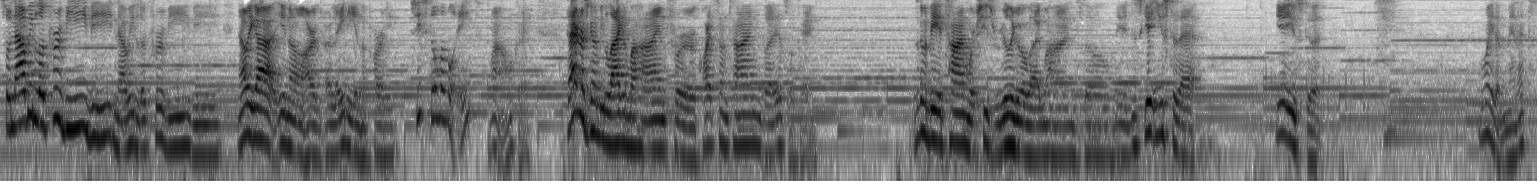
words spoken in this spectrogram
So now we look for Vivi. Now we look for Vivi. Now we got, you know, our, our lady in the party. She's still level 8? Wow, okay. Dagger's gonna be lagging behind for quite some time, but it's okay. There's gonna be a time where she's really gonna lag behind, so yeah, just get used to that. Get used to it. Wait a minute.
